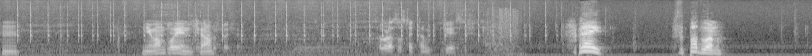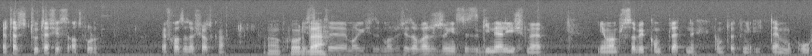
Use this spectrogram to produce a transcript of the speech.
Hmm. Nie mam Nie, pojęcia. ruszaj się. Dobra, zostań tam, gdzie jesteś. Ej! Spadłem! Ja też, tu też jest otwór. Ja wchodzę do środka. O kurde. Niestety, moi- możecie zauważyć, że niestety zginęliśmy. Nie mam przy sobie kompletnych, kompletnie itemków.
